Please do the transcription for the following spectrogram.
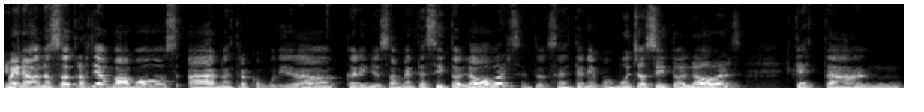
bueno, nosotros llamamos a nuestra comunidad cariñosamente citolovers, entonces tenemos muchos citolovers que están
